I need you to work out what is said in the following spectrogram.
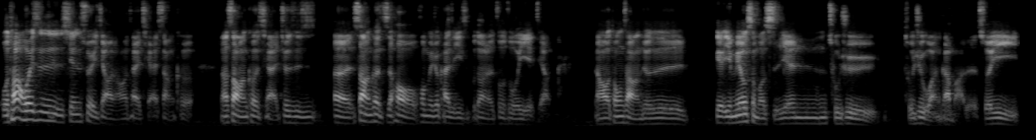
我通常会是先睡觉，然后再起来上课。那上完课起来就是呃上完课之后，后面就开始一直不断的做作业这样。然后通常就是也也没有什么时间出去出去玩干嘛的，所以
